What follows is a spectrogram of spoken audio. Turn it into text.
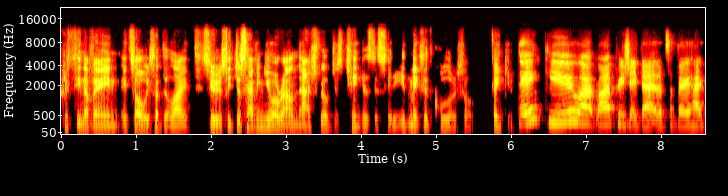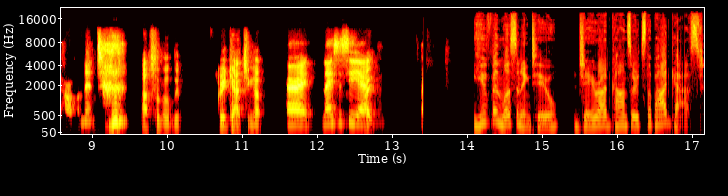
Cristina Vane, it's always a delight. Seriously, just having you around Nashville just changes the city. It makes it cooler. So thank you. Thank you. I, I appreciate that. That's a very high compliment. Absolutely. Great catching up. All right. Nice to see you. Bye. You've been listening to J Rod Concerts, the podcast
